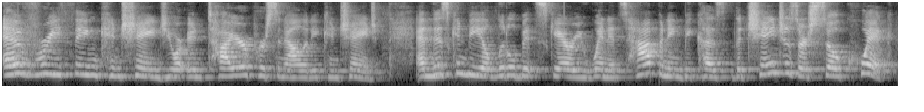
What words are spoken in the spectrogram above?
Everything can change. Your entire personality can change. And this can be a little bit scary when it's happening because the changes are so quick.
